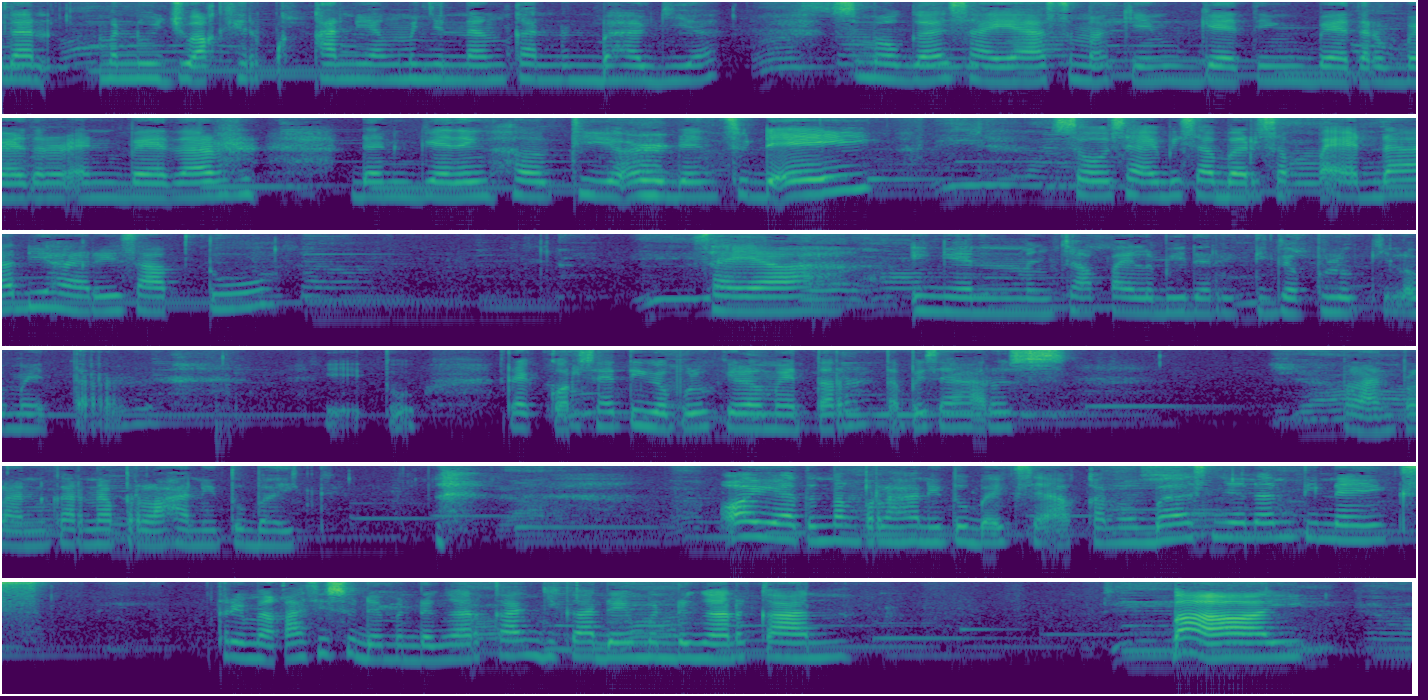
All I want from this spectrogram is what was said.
dan menuju akhir pekan yang menyenangkan dan bahagia. Semoga saya semakin getting better, better and better dan getting healthier than today. So saya bisa bersepeda di hari Sabtu. Saya ingin mencapai lebih dari 30 km yaitu rekor saya 30 km tapi saya harus pelan-pelan karena perlahan itu baik. Oh iya, tentang perlahan itu baik saya akan membahasnya nanti next. Terima kasih sudah mendengarkan. Jika ada yang mendengarkan, bye.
